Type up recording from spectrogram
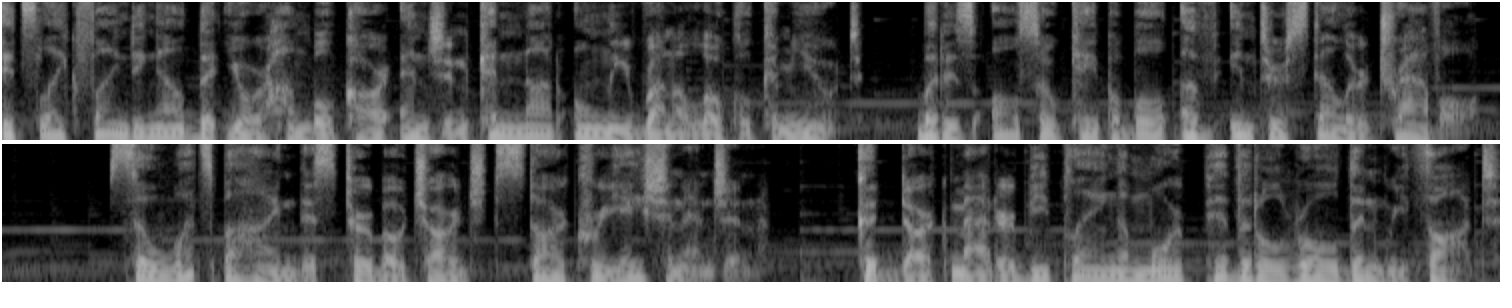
It's like finding out that your humble car engine can not only run a local commute, but is also capable of interstellar travel. So what's behind this turbocharged star creation engine? Could dark matter be playing a more pivotal role than we thought,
